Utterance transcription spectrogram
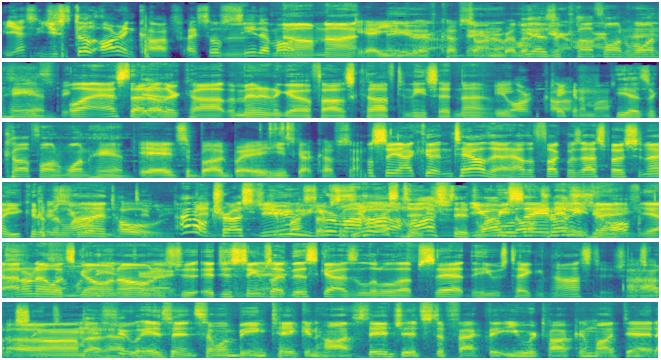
Yes, you still are in cuffs. I still see them No, on. No, I'm not. Yeah, you do They're- have cuffs on, brother. He has a cuff on one hand. Well, I asked that Yeah. other cop a minute ago if I was cuffed, and he said no. You are taking cuffed. them off. He has a cuff on one hand. Yeah, it's a bug, but he's got cuffs on. Well, see, I couldn't tell that. How the fuck was I supposed to know? You could have been you were lying to me. I don't and trust you. you You, were my You hostage. hostage. You Why be saying trust you? anything. Yeah, I don't know what's going on. It's just, it just seems like this guy's a little upset that he was taken hostage. That's what it seems um, like. The issue isn't someone being taken hostage. It's the fact that you were talking about dead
